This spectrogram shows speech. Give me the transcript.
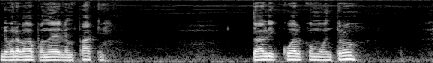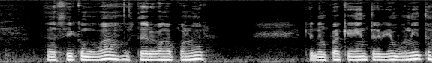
y ahora van a poner el empaque tal y cual como entró así como va ustedes lo van a poner que el empaque entre bien bonito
